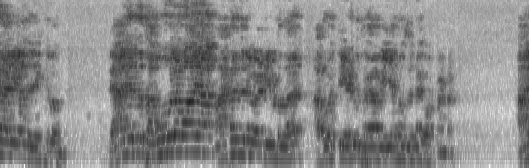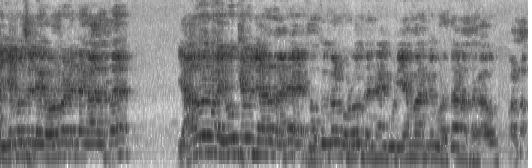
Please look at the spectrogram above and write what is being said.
കാര്യങ്ങൾ ചെയ്തെങ്കിലും രാജ്യത്ത് സമൂലമായ മാറ്റത്തിന് വേണ്ടിയുള്ളത് അറുപത്തിയേഴ് സഹാബ് ഇ എം എസിന്റെ ഗവൺമെന്റാണ് ആ ഇ എം എസിന്റെ ഗവൺമെന്റിന്റെ കാലത്ത് യാതൊരു വൈമുഖ്യമില്ലാതെ തന്നെ സ്വത്തുക്കൾ മുഴുവൻ തന്നെ കുടിയന്മാർക്ക് കൊടുത്താണ് സഖാവ് വള്ളം.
